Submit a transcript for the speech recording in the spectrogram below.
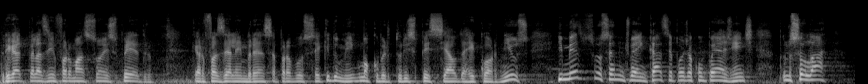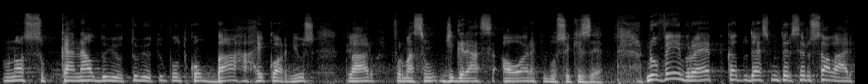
Obrigado pelas informações, Pedro. Quero fazer a lembrança para você que domingo uma cobertura especial da Record News. E mesmo se você não estiver em casa, você pode acompanhar a gente pelo celular no nosso canal do YouTube, youtube.com.br Record News. Claro, informação de graça a hora que você quiser. Novembro é época do 13º salário.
